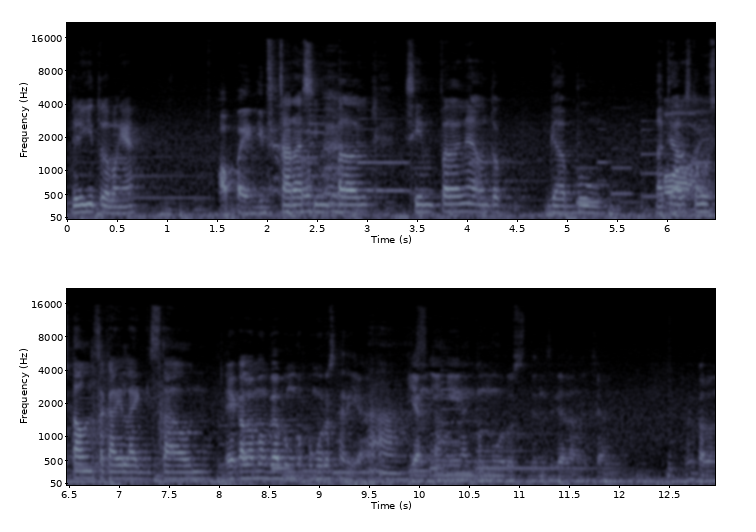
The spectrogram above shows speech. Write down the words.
Jadi gitu loh bang ya. Apa yang gitu? Cara simpel simpelnya untuk gabung. Berarti Oh, harus tunggu iya. setahun sekali lagi setahun. Ya kalau mau gabung ke pengurus harian Ah, yang ingin lagi. mengurus dan segala macam. Kalau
